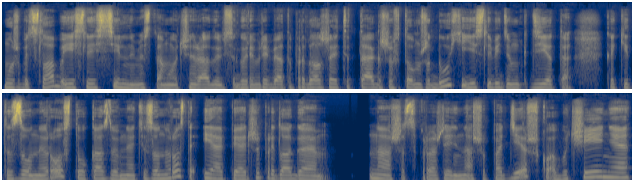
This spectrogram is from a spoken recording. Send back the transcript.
может быть, слабые. Если есть сильные места, мы очень радуемся, говорим, ребята, продолжайте так же в том же духе. Если видим где-то какие-то зоны роста, указываем на эти зоны роста и, опять же, предлагаем наше сопровождение, нашу поддержку, обучение,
